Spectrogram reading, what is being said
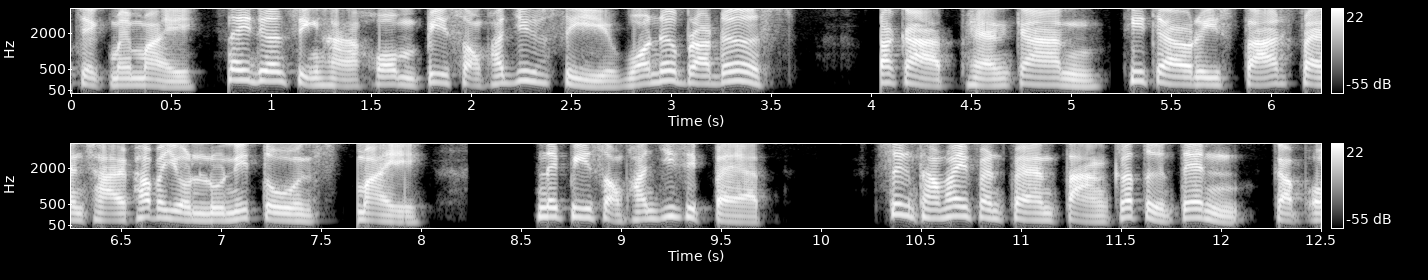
เจกต์ใหม่ ๆ ในเดือนสิงหาคมปี 2024 Warner Brothers ประกาศแผนการที่จะรีสตาร์ทแฟรนไชส์ภาพยนตร์ Looney Tunes ใหม่ ในปี 2028 ซึ่งทำให้แฟน ๆ ต่างก็ตื่นเต้นกับโอ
